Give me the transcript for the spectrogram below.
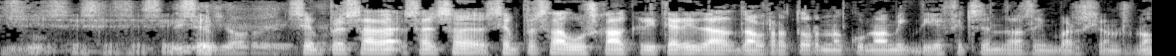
Sí, sí, sí, sí, sí. Digue, Sem- Jordi. Sempre s'ha de, sempre s'ha de buscar el criteri de, del retorn econòmic diguéssim, de les inversions, no?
